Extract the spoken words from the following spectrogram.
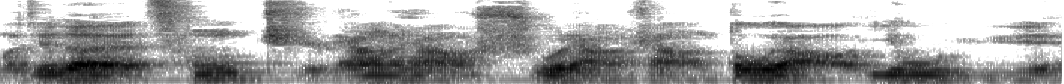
我觉得从质量上、数量上都要优于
